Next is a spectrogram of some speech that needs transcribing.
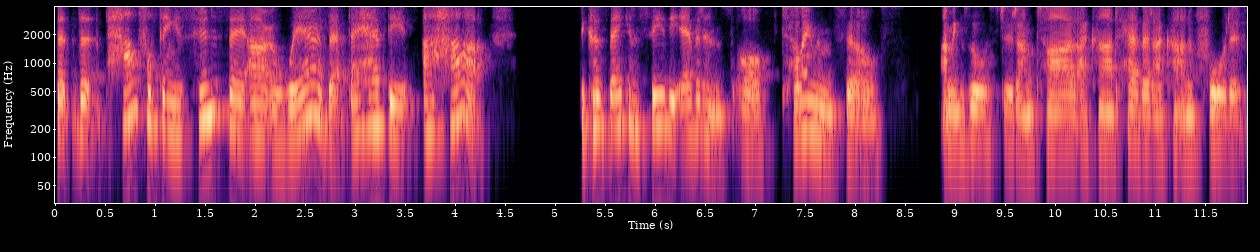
But the powerful thing, as soon as they are aware of that, they have the aha because they can see the evidence of telling themselves, I'm exhausted, I'm tired, I can't have it, I can't afford it.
